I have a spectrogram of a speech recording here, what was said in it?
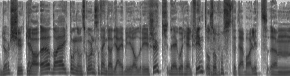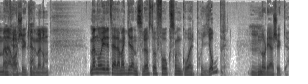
Du har vært syk, Ja, ja. da jeg gikk på ungdomsskolen, så tenkte jeg at jeg blir aldri sjuk. Det går helt fint. Og så hostet jeg bare litt, um, men Mhm. Ok, jeg var sjuk innimellom. Men nå irriterer jeg meg grenseløst over folk som går på jobb når de er syke.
